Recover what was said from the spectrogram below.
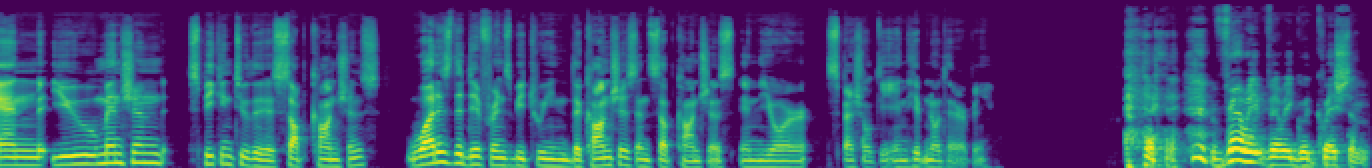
And you mentioned speaking to the subconscious. What is the difference between the conscious and subconscious in your specialty in hypnotherapy? very, very good question.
